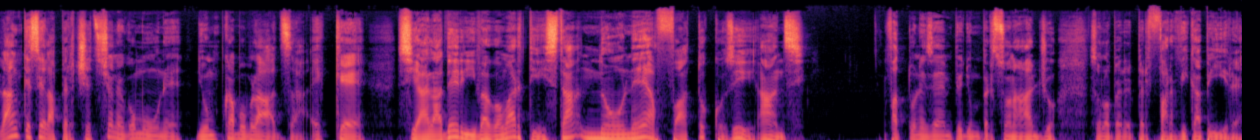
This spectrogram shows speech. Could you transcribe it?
anche se la percezione comune di un Capo Plaza è che sia alla deriva come artista, non è affatto così, anzi fatto un esempio di un personaggio solo per, per farvi capire.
